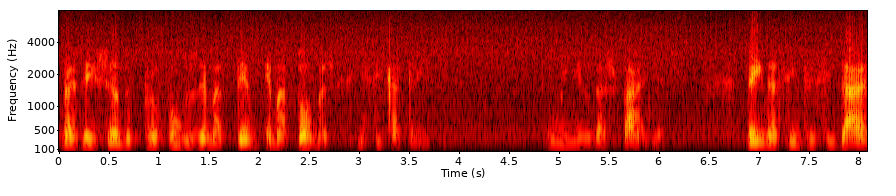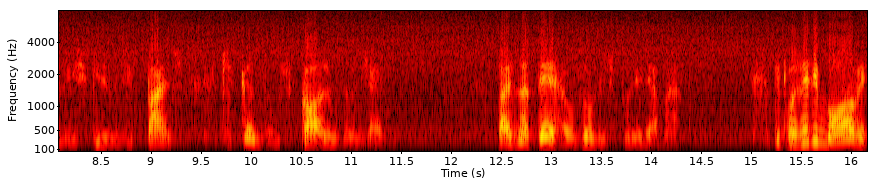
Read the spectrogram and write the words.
mas deixando profundos hematomas e cicatrizes. O menino das palhas vem na simplicidade espírito de paz que cantam os coros angélicos. Paz na terra aos homens por ele amado. Depois ele morre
